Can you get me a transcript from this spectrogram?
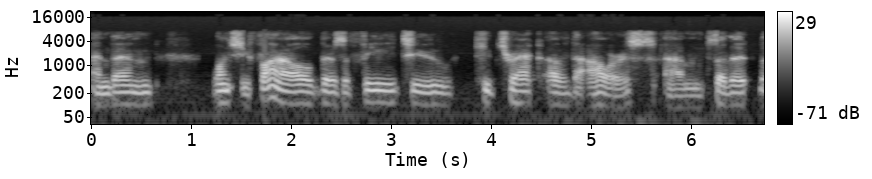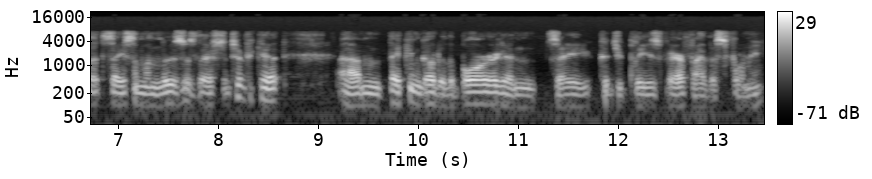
And then once you file, there's a fee to keep track of the hours um, so that let's say someone loses their certificate um, they can go to the board and say could you please verify this for me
